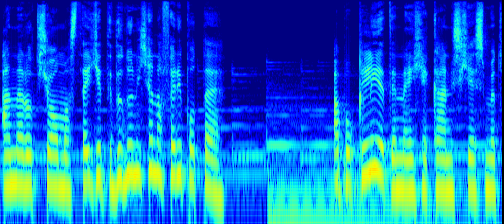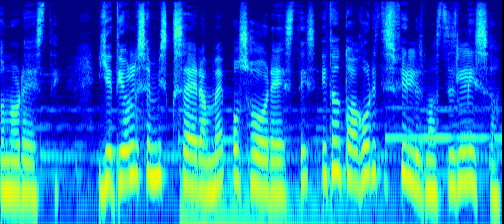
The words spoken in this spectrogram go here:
Αναρωτιόμαστε γιατί δεν τον είχε αναφέρει ποτέ. Αποκλείεται να είχε κάνει σχέση με τον Ορέστη, γιατί όλες εμείς ξέραμε πως ο Ορέστης ήταν το αγόρι της φίλης μας, της Λίσα.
